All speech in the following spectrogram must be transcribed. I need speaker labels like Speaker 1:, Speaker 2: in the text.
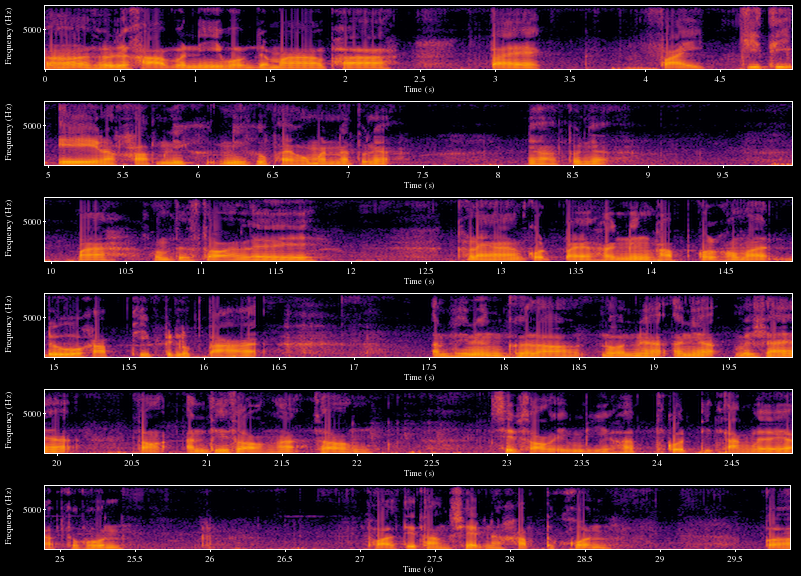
Speaker 1: อ่าสวัสดีครับ วันนี้ผมจะมาพาแตกไฟ GTA นะครับ นี่คือนี่คือไฟของมันนะตัวเนี้ยเนี่ยครับตัวเนี้ยมาผมจะสอนเลยครั้งแรกฮะกดไปครั้งหนึ่งครับ กดคำว่าดูครับที่เป็นลูกตา อันที่หนึ่งคือเราโหลดเนี้ยอันเนี้ยไม่ใช่ฮะต้องอันที่สองฮะสองสิบสอง MB ครับ กดติดตั้งเลยครับทุกคน พอติดตั้งเสร็จนะครับ ทุกคน ก็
